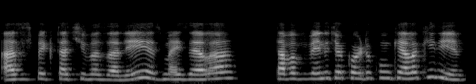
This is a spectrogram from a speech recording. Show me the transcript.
às expectativas alheias, mas ela estava vivendo de acordo com o que ela queria.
